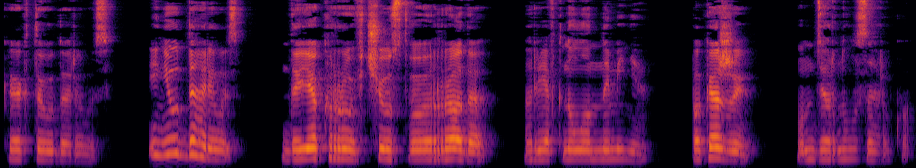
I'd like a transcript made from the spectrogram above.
Как ты ударилась? И не ударилась. «Да я кровь чувствую, рада!» — ревкнул он на меня. «Покажи!» — он дернул за руку.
